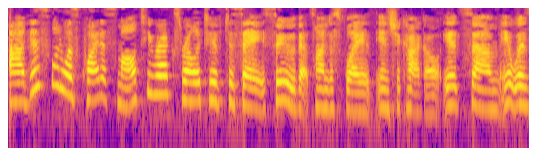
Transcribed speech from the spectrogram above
Uh, this one was quite a small T-Rex relative to, say, Sue that's on display in Chicago. It's, um, it was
